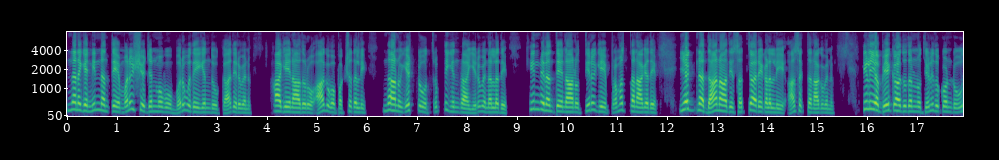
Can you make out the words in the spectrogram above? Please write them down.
ನನಗೆ ನಿನ್ನಂತೆ ಮನುಷ್ಯ ಜನ್ಮವು ಬರುವುದೇ ಎಂದು ಕಾದಿರುವೆನು. ಹಾಗೇನಾದರೂ ಆಗುವ ಪಕ್ಷದಲ್ಲಿ ನಾನು ಎಷ್ಟು ತೃಪ್ತಿಯಿಂದ ಇರುವೆನಲ್ಲದೆ, ಹಿಂದಿನಂತೆ ನಾನು ತಿರುಗಿ ಪ್ರಮತ್ತನಾಗದೆ ಯಜ್ಞ ದಾನಾದಿ ಸತ್ಕಾರ್ಯಗಳಲ್ಲಿ ಆಸಕ್ತನಾಗುವೆನು. ತಿಳಿಯಬೇಕಾದುದನ್ನು ತಿಳಿದುಕೊಂಡು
